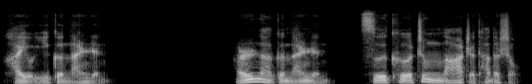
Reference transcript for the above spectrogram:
还有一个男人，而那个男人此刻正拉着他的手，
